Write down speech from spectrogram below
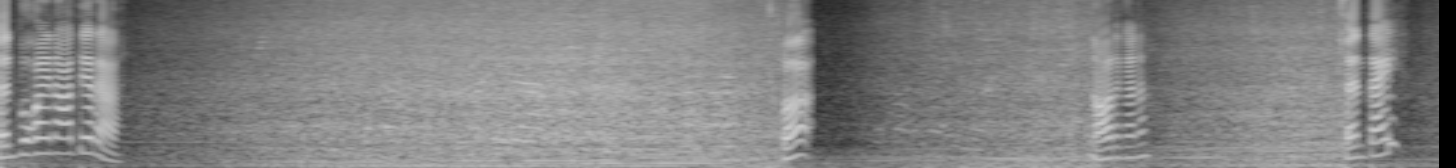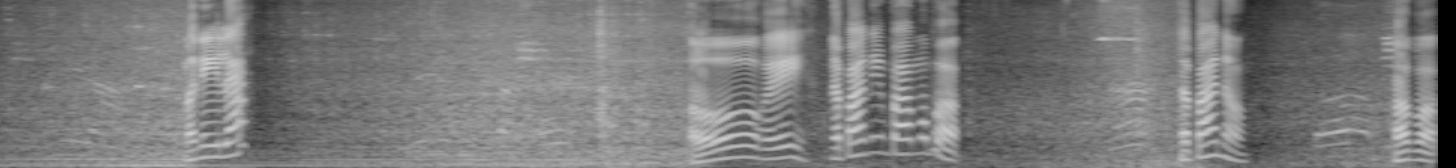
Saan po kayo nakatira? Po? Nakarin ka na? Saan tay? Manila? Oh, okay. Na paano yung paa mo po? Na paano? Opo.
